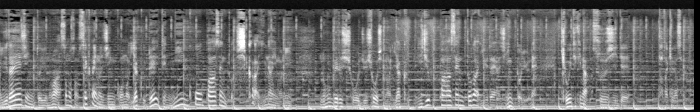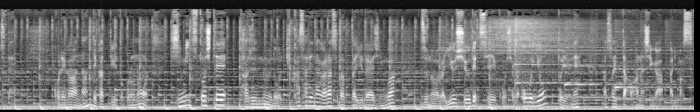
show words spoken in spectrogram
ユダヤ人というのはそもそも世界の人口の約0.25%しかいないのにノーベル賞受賞者の約20%がユダヤ人というね驚異的な数字で叩き出されてますね。これが何でかっていうところの秘密としてタルムードを聞かされながら育ったユダヤ人は頭脳が優秀で成功者が多いよというね、まあ、そういったお話があります。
